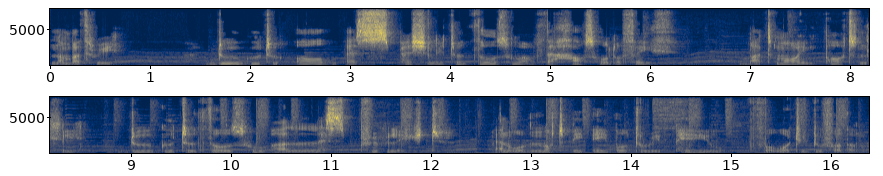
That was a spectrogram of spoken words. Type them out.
Number three, do good to all, especially to those who are of the household of faith. But more importantly, do good to those who are less privileged and will not be able to repay you for what you do for them.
